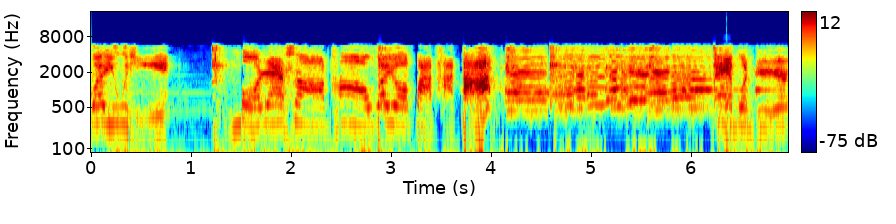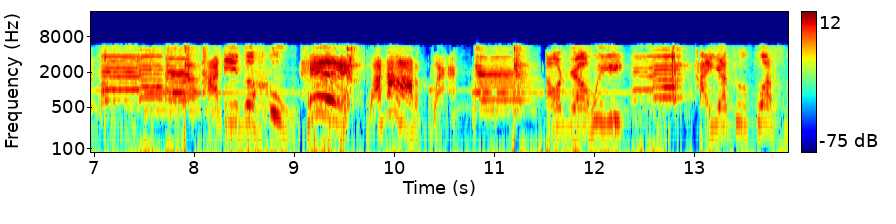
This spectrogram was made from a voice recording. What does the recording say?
我有心贸然上堂，我要把他打，还不知他这个后台多大的官，到这回他也曾作死，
